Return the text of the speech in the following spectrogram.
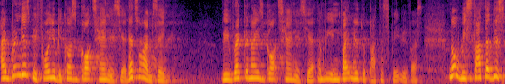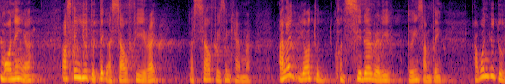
I bring this before you because God's hand is here. That's what I'm saying. We recognize God's hand is here and we invite you to participate with us. No, we started this morning uh, asking you to take a selfie, right? A self facing camera. I'd like you all to consider really doing something. I want you to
